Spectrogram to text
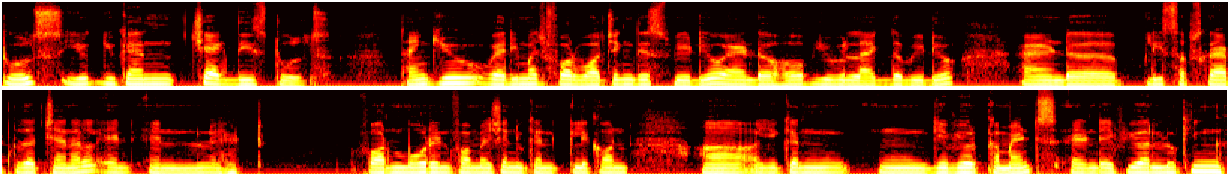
tools. You, you can check these tools. Thank you very much for watching this video and uh, hope you will like the video and uh, please subscribe to the channel and, and hit for more information you can click on uh, you can mm, give your comments. And if you are looking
